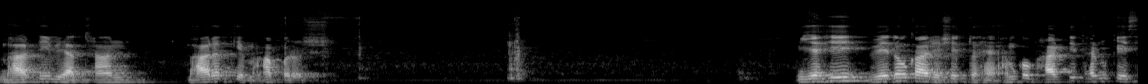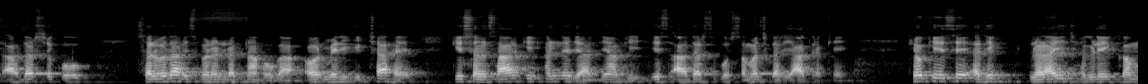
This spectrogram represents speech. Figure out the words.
भारतीय व्याख्यान, भारत के महापुरुष। यही वेदों का ऋषित्व है। हमको भारतीय धर्म के इस आदर्श को सर्वदा स्मरण रखना होगा और मेरी इच्छा है कि संसार की अन्य जातियाँ भी इस आदर्श को समझकर याद रखें, क्योंकि इससे अधिक लड़ाई झगड़े कम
